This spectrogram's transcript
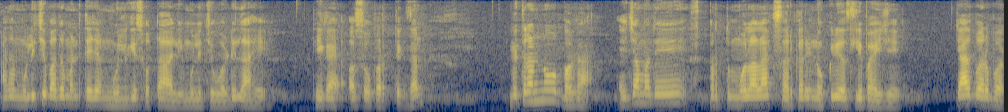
आता मुलीची बाजू म्हणजे त्याच्यात मुलगी स्वतः आली मुलीचे वडील आहे. ठीक आहे असो प्रत्येकजण. मित्रांनो बघा याच्यामध्ये प्रत मुलाला एक सरकारी नोकरी असली पाहिजे. त्याचबरोबर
